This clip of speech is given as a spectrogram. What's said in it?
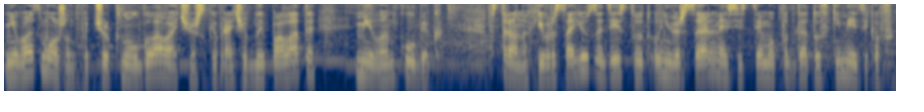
невозможен, подчеркнул глава Чешской врачебной палаты Милан Кубик. В странах Евросоюза действует универсальная система подготовки медиков.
